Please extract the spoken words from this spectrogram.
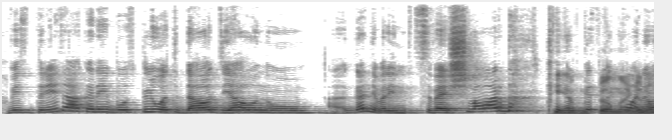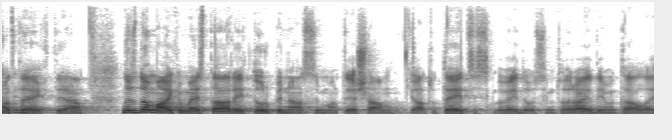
Visdrīzāk arī būs ļoti daudz jaunu, gan jau arī svešu vārdu. Tiem, kas Pilnīgi noteikti. Jā. Nu, es domāju, ka mēs tā arī turpināsim. Tiešām, kā tu teici, veidosim to raidījumu tā, lai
